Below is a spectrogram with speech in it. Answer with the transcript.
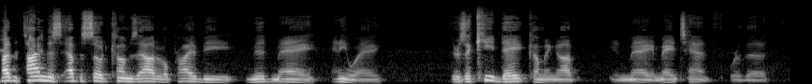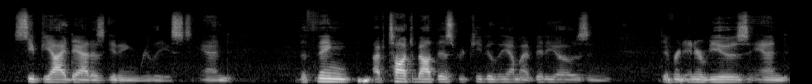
by the time this episode comes out, it'll probably be mid May anyway. There's a key date coming up in May, May 10th, where the CPI data is getting released. And the thing I've talked about this repeatedly on my videos and different interviews. And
